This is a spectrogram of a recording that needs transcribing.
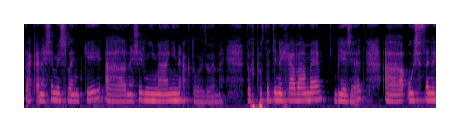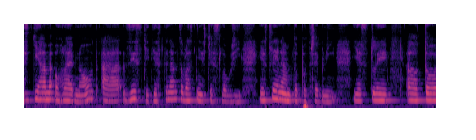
tak a naše myšlenky a naše vnímání neaktualizujeme. To v podstatě necháváme běžet a už se nestíháme ohlédnout a zjistit, jestli nám to vlastně ještě slouží, jestli je nám to potřebný, jestli eh, to,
